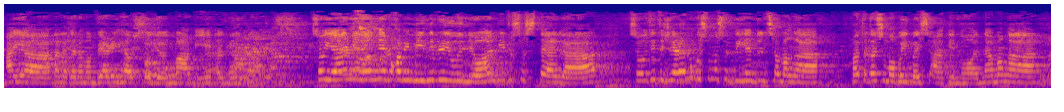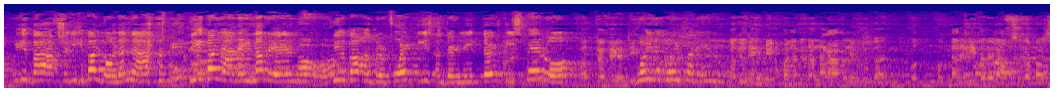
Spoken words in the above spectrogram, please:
Ay, ah, talaga naman very helpful yun, Mami Almira. So yan, yun, yun kami mini reunion dito sa Stella. So, Tito ano gusto mo sabihin dun sa mga matagal sumabaybay sa atin mo, na mga, yung iba, actually, iba lola na, yung iba nanay na rin, yung iba under 40s, under late 30s, pero, buhay na buhay pa rin. Actually, hindi pa nila nakakalimutan. Pag, pag nakikita nila ako sa labas,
